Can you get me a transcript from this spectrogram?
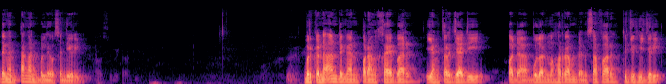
dengan tangan beliau sendiri. Berkenaan dengan perang Khaybar yang terjadi pada bulan Muharram dan Safar 7 Hijri,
